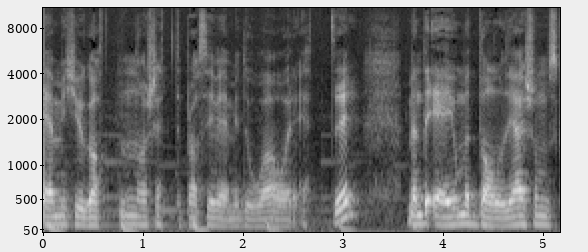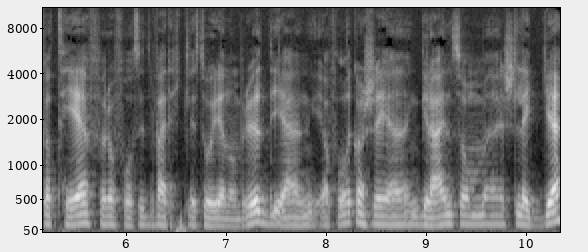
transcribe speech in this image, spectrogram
EM i 2018 og sjetteplass i VM i Doha året etter. Men det er jo medaljer som skal til for å få sitt virkelig store gjennombrudd. I en, iallfall kanskje i en grein som eh, slegge.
